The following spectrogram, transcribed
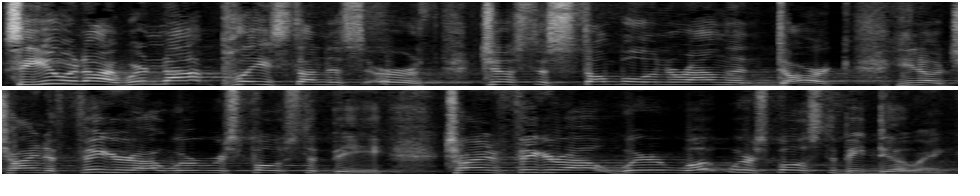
See, you and I, we're not placed on this earth just to stumbling around the dark, you know, trying to figure out where we're supposed to be, trying to figure out where what we're supposed to be doing.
